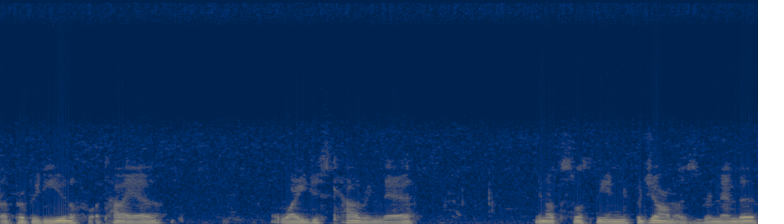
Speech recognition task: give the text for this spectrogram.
appropriate uniform attire. Why are you just cowering there? You're not supposed to be in your pajamas, remember?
